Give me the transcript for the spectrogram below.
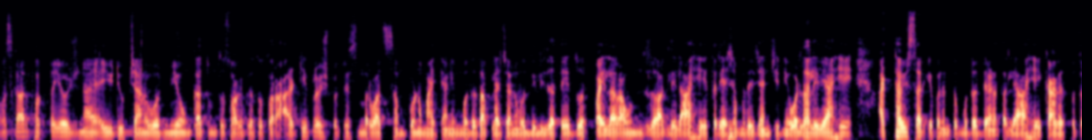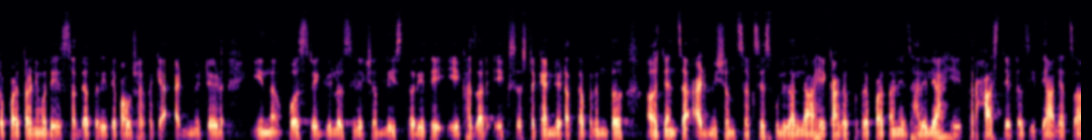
नमस्कार फक्त योजना या यूट्यूब चॅनलवर मी ओमकार तुमचं स्वागत करतो. तर आर टी प्रवेश प्रक्रियेसंदर्भात संपूर्ण माहिती आणि मदत आपल्या चॅनलवर दिली जाते. जर पहिला राऊंड लागलेला आहे तर याच्यामध्ये ज्यांची निवड झालेली आहे अठ्ठावीस तारखेपर्यंत मुदत देण्यात आली आहे. कागदपत्र पडताळणीमध्ये सध्या तरी इथे पाहू शकता की admitted in first regular selection list तर येथे एक हजार एकसष्ट कॅन्डिडेट आत्तापर्यंत ज्यांचा ॲडमिशन सक्सेसफुली झालेलं आहे कागदपत्र पडताळणी झालेली आहे तर हा स्टेटस इथे आल्याचा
